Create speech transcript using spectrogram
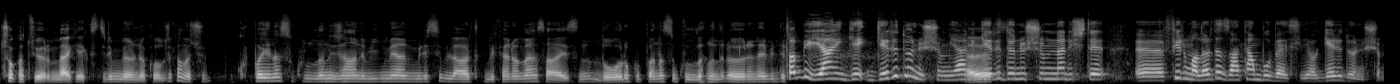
çok atıyorum belki ekstrem bir örnek olacak ama şu kupayı nasıl kullanacağını bilmeyen birisi bile artık bir fenomen sayesinde doğru kupa nasıl kullanılır öğrenebilir. Tabii yani ge- geri dönüşüm yani Evet. geri dönüşümler işte e, firmaları da zaten bu besliyor geri dönüşüm.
